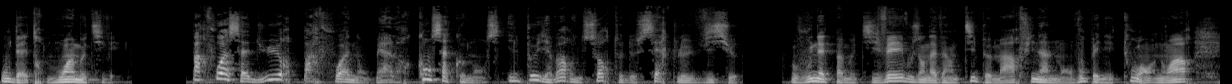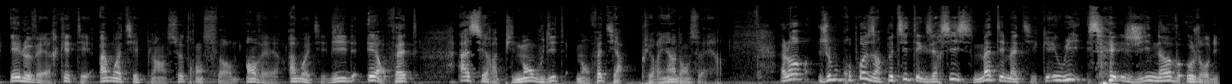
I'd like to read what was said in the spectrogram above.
ou d'être moins motivé. Parfois ça dure, parfois non. Mais alors quand ça commence, il peut y avoir une sorte de cercle vicieux. Vous n'êtes pas motivé, vous en avez un petit peu marre, finalement vous peignez tout en noir, et le verre qui était à moitié plein se transforme en verre à moitié vide, et en fait, assez rapidement vous dites, mais en fait il n'y a plus rien dans ce verre. Alors, je vous propose un petit exercice mathématique, et oui, j'innove aujourd'hui.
